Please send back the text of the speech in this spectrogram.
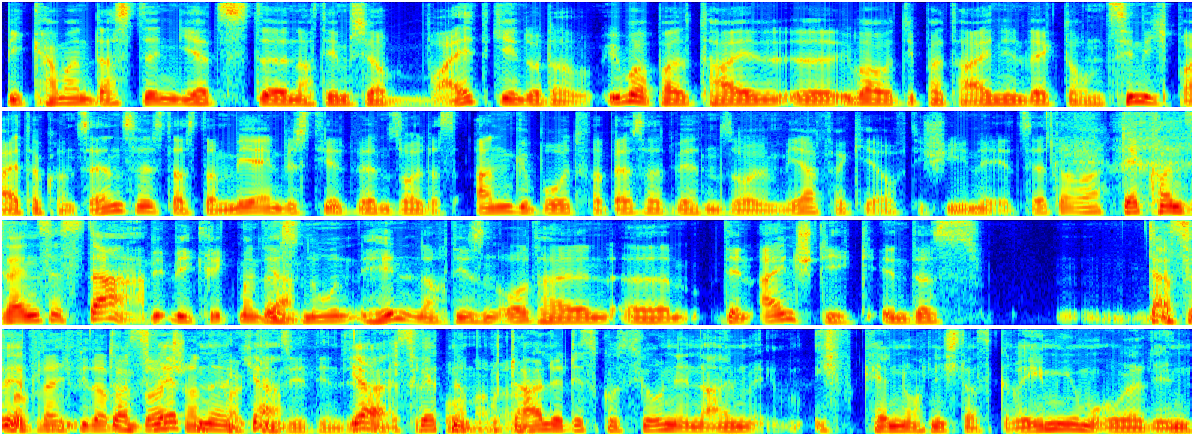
Wie kann man das denn jetzt, äh, nachdem es ja weitgehend oder über, Partei, äh, über die Parteien hinweg doch ein ziemlich breiter Konsens ist, dass da mehr investiert werden soll, das Angebot verbessert werden soll, mehr Verkehr auf die Schiene etc. Der Konsens ist da. Wie, wie kriegt man das ja. nun hin, nach diesen Urteilen, äh, den Einstieg in das das, wird vielleicht wieder beim Deutschlandpakt, ja, den Sie, Ja, es wird eine brutale haben. Diskussion in einem, ich kenne noch nicht das Gremium oder den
